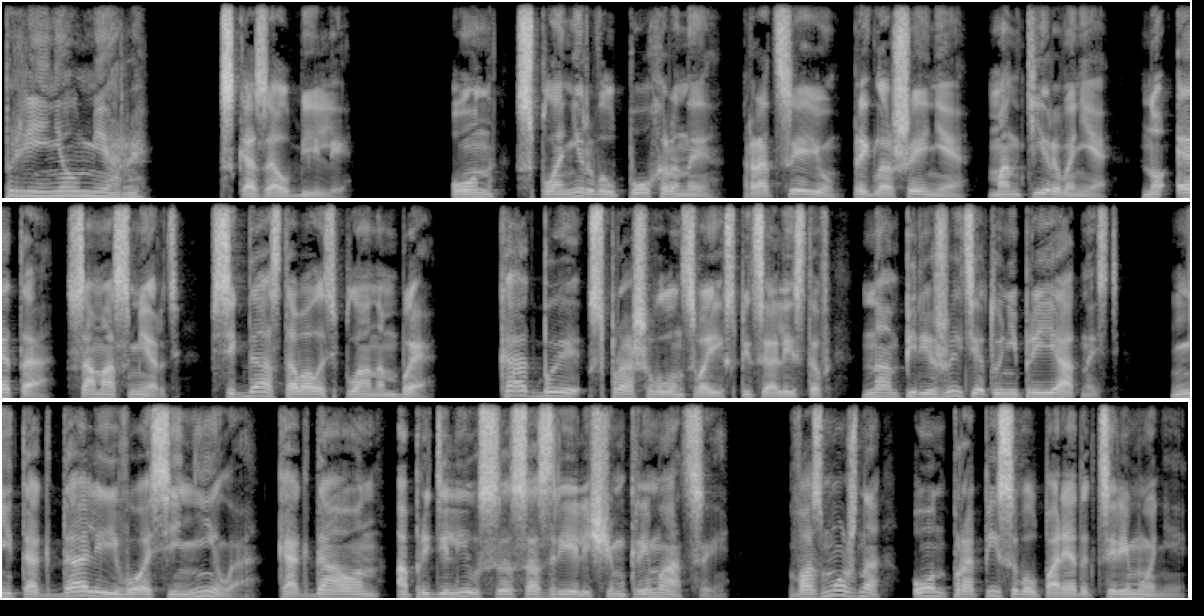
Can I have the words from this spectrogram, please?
принял меры», — сказал Билли. Он спланировал похороны рацею, приглашение, манкирование. Но это, сама смерть, всегда оставалась планом «Б». Как бы, спрашивал он своих специалистов, нам пережить эту неприятность? Не тогда ли его осенило, когда он определился со зрелищем кремации? Возможно, он прописывал порядок церемонии.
